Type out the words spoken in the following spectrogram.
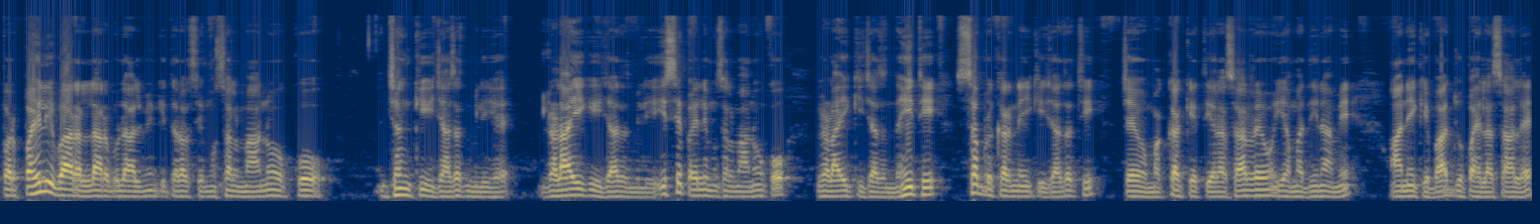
पर पहली बार अल्लाह रब्बुल आलमीन की तरफ़ से मुसलमानों को जंग की इजाज़त मिली है, लड़ाई की इजाज़त मिली है। इससे पहले मुसलमानों को लड़ाई की इजाज़त नहीं थी, सब्र करने की इजाज़त थी। चाहे वो मक्का के तेरह साल रहे हों या मदीना में आने के बाद जो पहला साल है,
